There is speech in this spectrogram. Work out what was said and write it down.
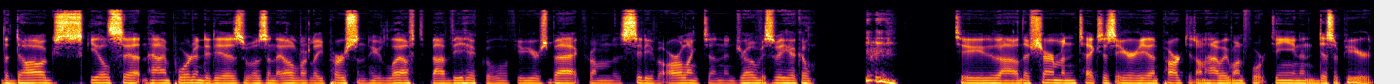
the dog's skill set and how important it is was an elderly person who left by vehicle a few years back from the city of Arlington and drove his vehicle to uh, the Sherman, Texas area and parked it on Highway 114 and disappeared.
